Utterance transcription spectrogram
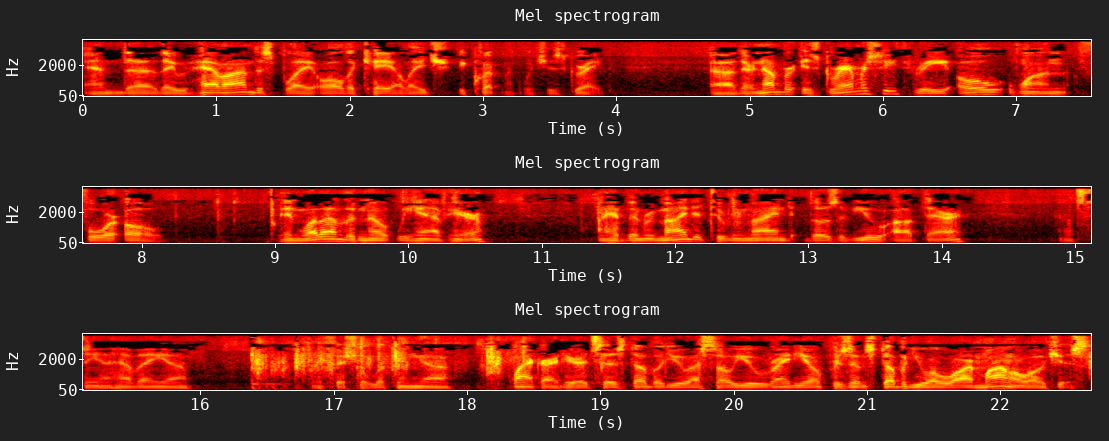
And uh, they have on display all the KLH equipment, which is great. Uh, their number is Gramercy 30140. And what other note we have here, I have been reminded to remind those of you out there. Let's see, I have a uh, official looking uh, placard here. It says WSOU Radio presents WOR monologist.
